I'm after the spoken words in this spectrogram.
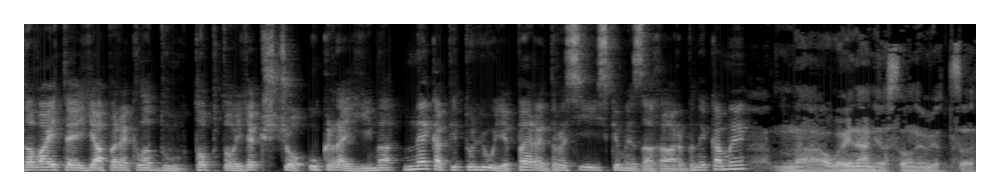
Давайте я перекладу. Тобто, якщо Україна не капітулює перед російськими загарбниками, на война не остановится.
